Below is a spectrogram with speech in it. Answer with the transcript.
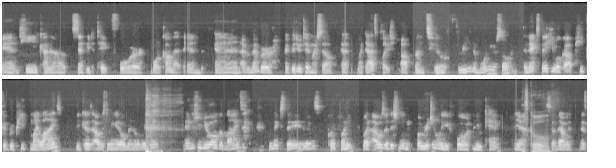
and he kind of sent me the tape for Mortal Kombat, and and I remember I videotaped myself at my dad's place up until three in the morning or so. The next day he woke up, he could repeat my lines because I was doing it over and over again, and he knew all the lines the next day. and It was quite funny. But I was auditioning originally for Liu Kang. Yeah. That's cool. So that was that's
